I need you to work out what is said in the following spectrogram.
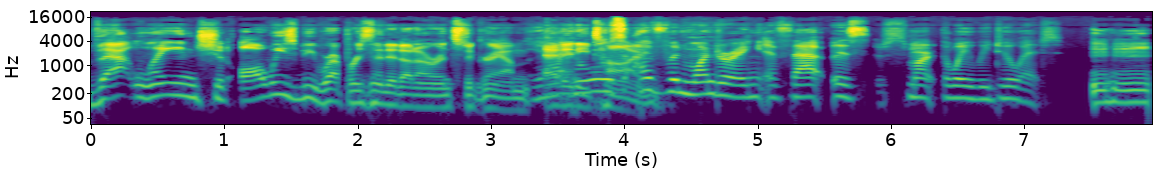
that lane should always be represented on our Instagram yeah, at any was- time. I've been wondering if that is smart the way we do it. Hmm.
